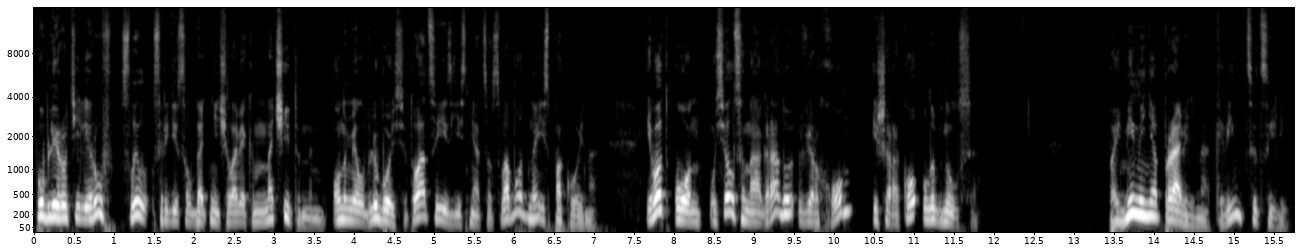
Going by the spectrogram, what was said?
Публий Рутилий Руф слыл среди солдатни человеком начитанным. Он умел в любой ситуации изъясняться свободно и спокойно. И вот он уселся на ограду верхом и широко улыбнулся. «Пойми меня правильно, Квин Цицилий.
